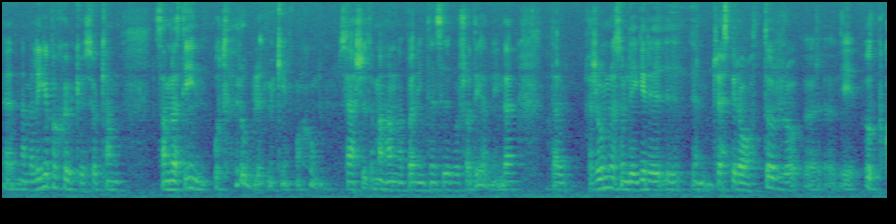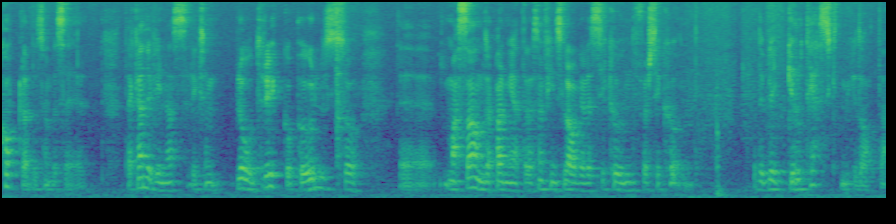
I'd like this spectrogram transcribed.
Eh, när man ligger på sjukhus så kan samlat in otroligt mycket information. Särskilt om man hamnar på en intensivvårdsavdelning där, där personer som ligger i, en respirator och eh, är uppkopplade som vi säger. Där kan det finnas liksom blodtryck och puls och eh, massa andra parametrar som finns lagrade sekund för sekund. Och det blir groteskt mycket data.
